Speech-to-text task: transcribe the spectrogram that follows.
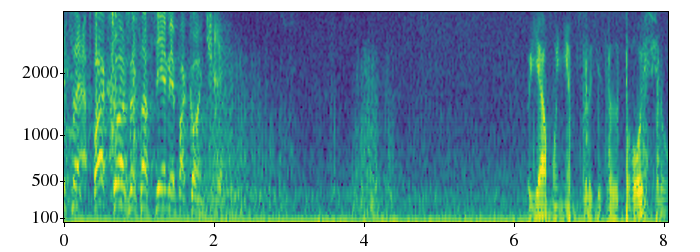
Убийца! Похоже, со всеми покончили. В яму немца где-то сбросил.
